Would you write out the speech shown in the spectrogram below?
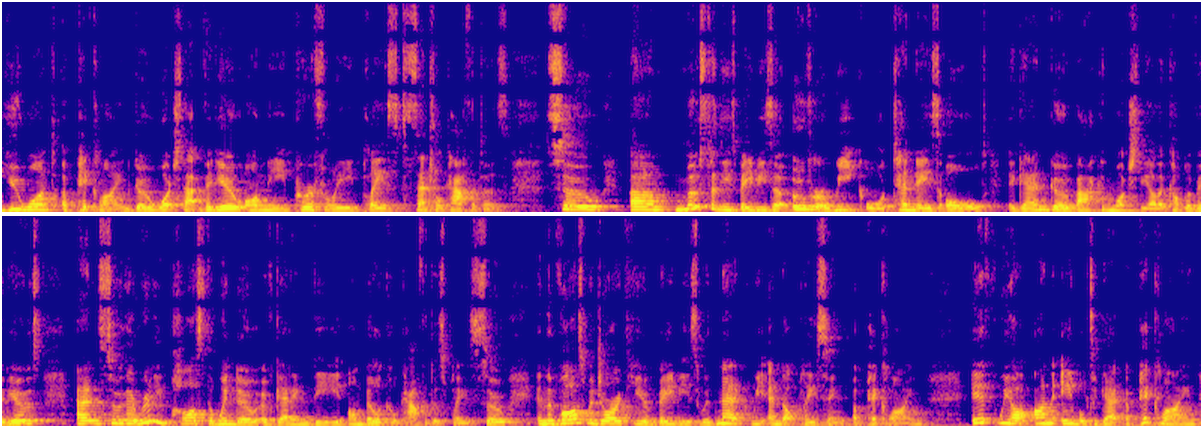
you want a PICC line. Go watch that video on the peripherally placed central catheters. So um, most of these babies are over a week or 10 days old. Again, go back and watch the other couple of videos. And so they're really past the window of getting the umbilical catheters placed. So in the vast majority of babies with NEC, we end up placing a PICC line. If we are unable to get a PICC line,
